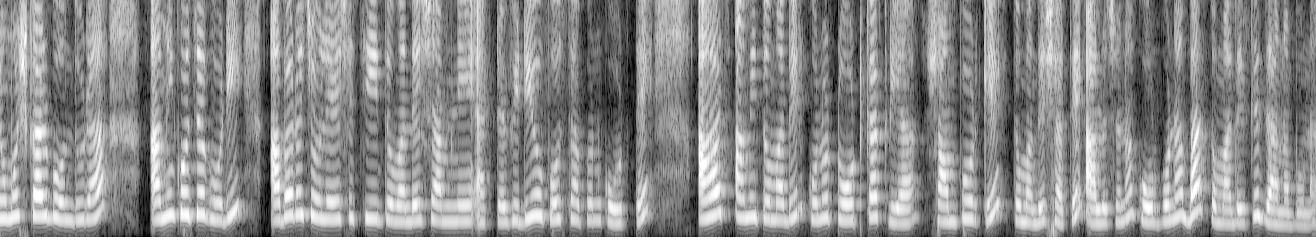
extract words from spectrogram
নমস্কার বন্ধুরা, আমি কোজাগরি আবারও চলে এসেছি তোমাদের সামনে একটা ভিডিও উপস্থাপন করতে। আজ আমি তোমাদের কোনো টোটকা ক্রিয়া সম্পর্কে তোমাদের সাথে আলোচনা করব না বা তোমাদেরকে জানাব না।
